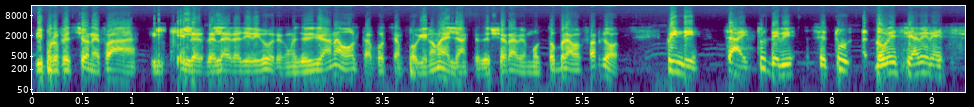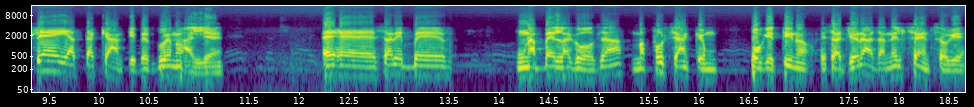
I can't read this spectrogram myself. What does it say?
di professione fa il killer dell'area di rigore, come si diceva una volta, forse è un pochino meglio, anche se Sharawi è molto bravo a far gol. Quindi sai, tu devi, se tu dovessi avere sei attaccanti per due maglie, eh, sarebbe una bella cosa, ma forse anche un pochettino esagerata, nel senso che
